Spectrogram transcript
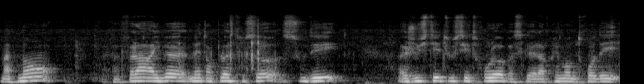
Maintenant, il va falloir arriver à mettre en place tout ça, souder, ajuster tous ces trous là parce que l'imprimante 3D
